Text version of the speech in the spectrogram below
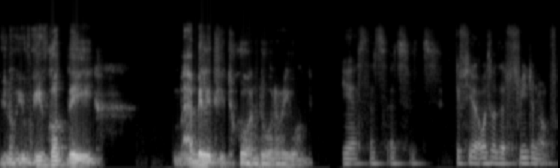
you know, you've, you've got the ability to go and do whatever you want. Yes, that's that's it gives you also the freedom of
